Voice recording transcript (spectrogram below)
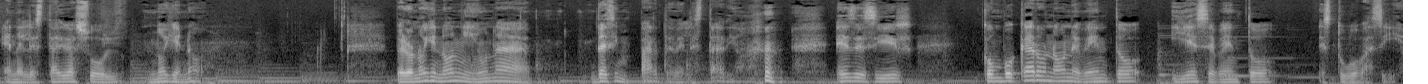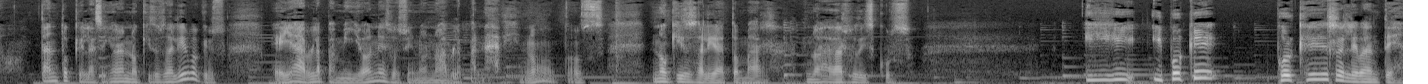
en el Estadio Azul no llenó pero no llenó ni una décima parte del estadio. es decir, convocaron a un evento y ese evento estuvo vacío. Tanto que la señora no quiso salir porque pues, ella habla para millones o si no, no habla para nadie, ¿no? No quiso salir a tomar, a dar su discurso. ¿Y, y por, qué, por qué es relevante?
